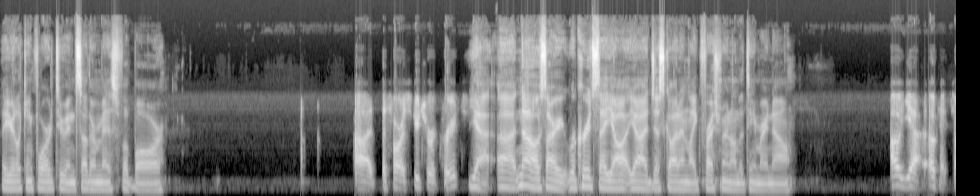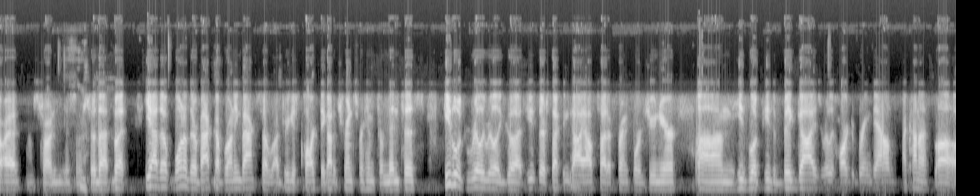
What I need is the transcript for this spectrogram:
that you're looking forward to in Southern Miss football are? Uh, as far as future recruits? Yeah. Uh, no, sorry, recruits that y'all y'all just got in like freshmen on the team right now. Oh yeah. Okay. Sorry, I, I was trying to misunderstood that, but yeah, the, one of their backup running backs, uh, Rodrigues Clark, they got to transfer him from Memphis. He looked really, really good. He's their second guy outside of Frank Gore Jr. Um, he's looked. He's a big guy. He's really hard to bring down. I kind of uh,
